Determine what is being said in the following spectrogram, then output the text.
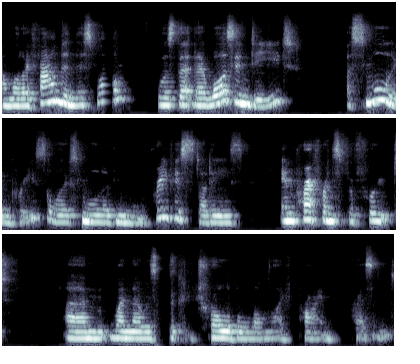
And what I found in this one was that there was indeed a small increase, although smaller than the previous studies, in preference for fruit um, when there was a controllable long life prime present.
